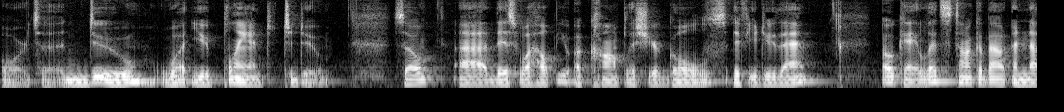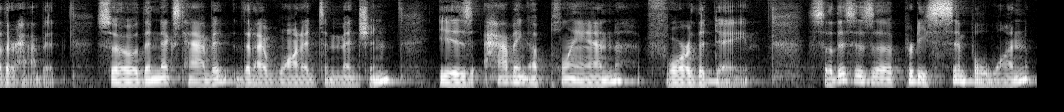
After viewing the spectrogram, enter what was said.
or to do what you planned to do. So, uh, this will help you accomplish your goals if you do that. Okay, let's talk about another habit. So, the next habit that I wanted to mention is having a plan for the day. So, this is a pretty simple one.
